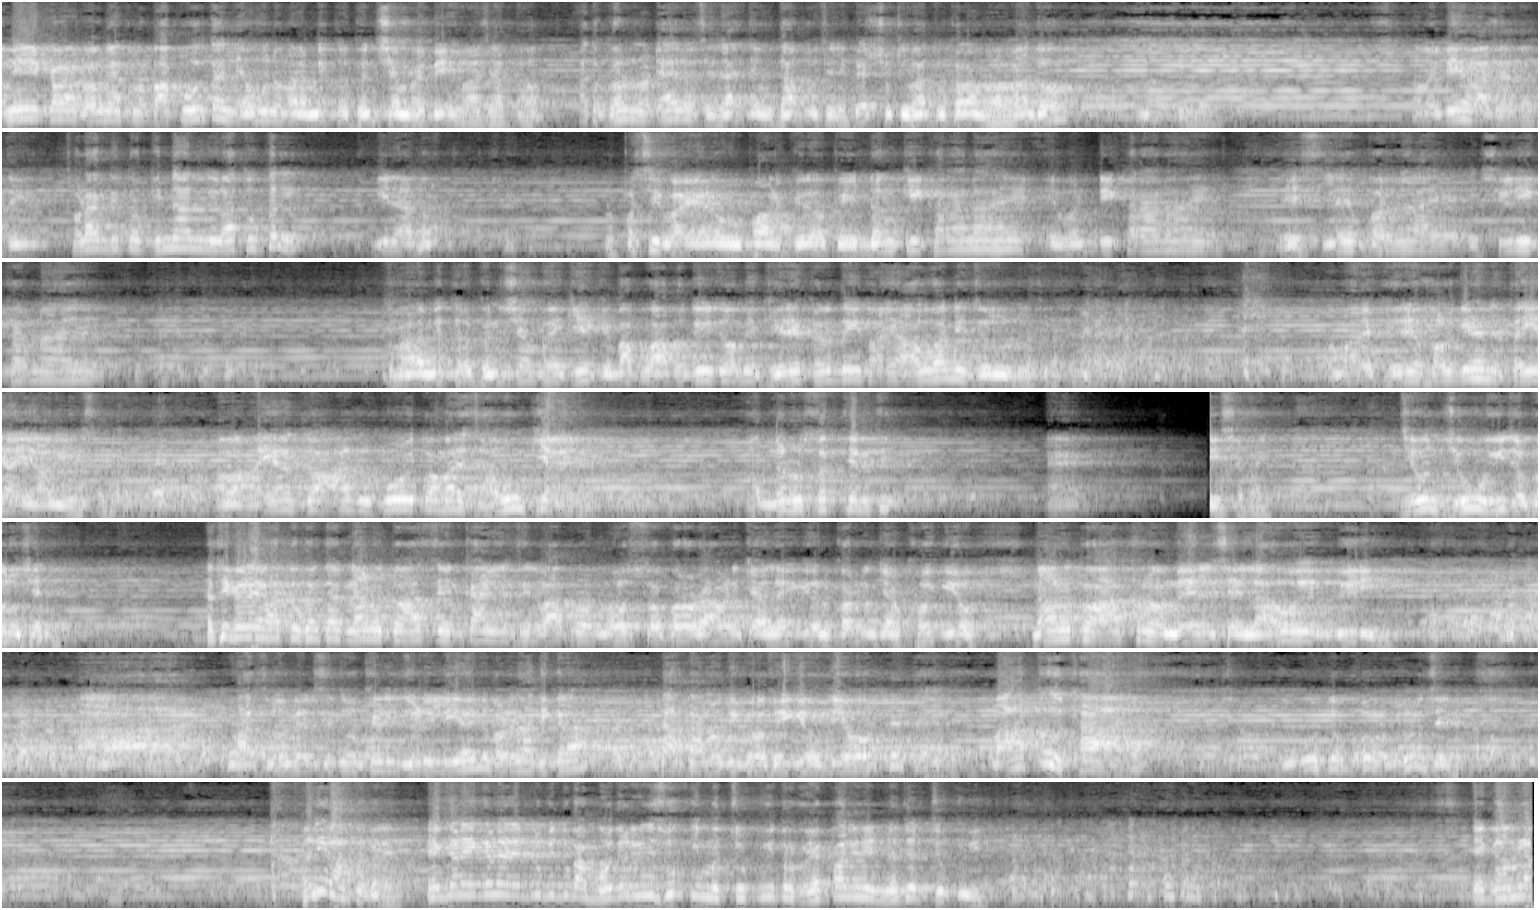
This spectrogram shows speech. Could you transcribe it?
અમે એકવાર ભવનાથનો બાપુ હતા ને, હું ને મારા મિત્ર ઘનશ્યામભાઈ બે જતા હો. આ તો ઘરનો ડાયરો છે રાજ્ય હું ધાપું છે એટલે પેટ છૂટી વાતું કરવામાં વાંધો નથી. અમે બે વા જતા થોડાક દી તો ગિરનારની વાતું કરી. ગિરનારનો પછી ભાઈ એનો ઉપાડ કર્યો કે ડંકી કરાના હે, એ વંડી કરાના હે, એ સ્લેબ ભરના હે, એ સીડી કરના હે. મારા મિત્ર ઘનશ્યામભાઈ કહે કે, બાપુ, આ બધું જો અમે ઘેરે કરી દઈએ તો અહીંયા આવવાની જરૂર નથી. અમારે ઘેરે ફળગે ને તઈ અહીંયા આવીએ છીએ. હવે અહીંયા જો આજ ઊભો હોય તો અમારે જવું ક્યાં આ નરું સત્ય નથી. એ છે ભાઈ. જીવન જીવવું એ જ અઘરું છે ને. નથી ઘણા વાતો કરતા જ્ઞાનો તો આજ છે ને કાલ નથી વાપરો મહોત્સવ કરો, રાવણ ક્યાં લઈ ગયો ને કરુણ ક્યાં ખોઈ ગયો. નાનો તો હાથનો મેલ છે, લાવો એ બીડી. હાથનો મેલ સીધું ઉખેડી જોડી લઈ આવી ને ભણના દીકરા. દાતાનો દીકરો થઈ ગયો તેવો. વાતું થાય. એવું તો બહુ અઘરું છે. ઘણી વાતો કરે. એક જણે એક જણે એટલું કીધું કે આ મોદડીની શું કિંમત ચૂકવી? તો વેપારીની નજર ચૂકવી. એક ગામડા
